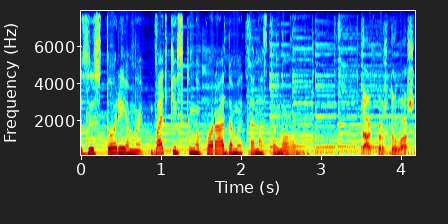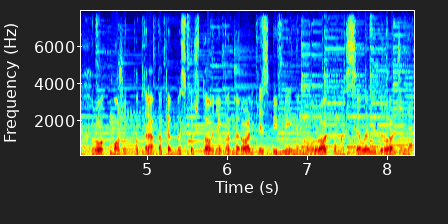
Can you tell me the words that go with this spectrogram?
з історіями, батьківськими порадами та настановами. Також до ваших рук можуть потрапити безкоштовні бандерольки з біблійними уроками сили відродження.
